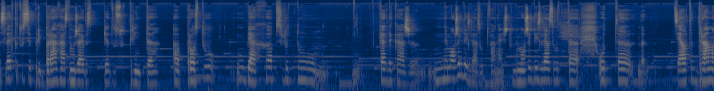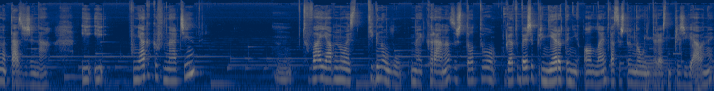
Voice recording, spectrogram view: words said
след като се прибрах, аз не можах да спя до сутринта. А, просто бях абсолютно, как да кажа, не можех да изляза от това нещо. Не можех да изляза от, от, от цялата драма на тази жена. И, и по някакъв начин това явно е стигнало на екрана, защото когато беше премиерата ни онлайн, това също е много интересно преживяване,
